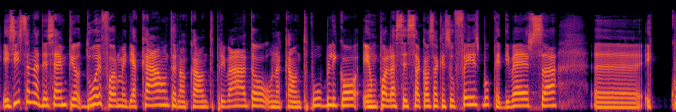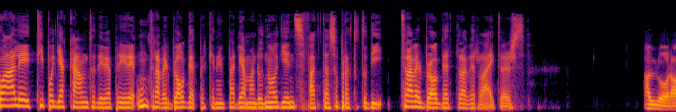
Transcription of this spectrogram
Esistono ad esempio due forme di account, un account privato, un account pubblico, è un po' la stessa cosa che su Facebook, è diversa. Eh, e quale tipo di account deve aprire un travel blogger, perché noi parliamo ad un'audience fatta soprattutto di travel blogger, travel writers. Allora,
